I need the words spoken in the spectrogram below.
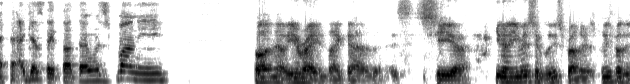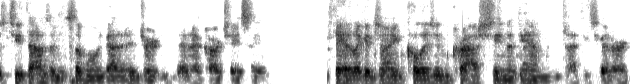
I guess they thought that was funny. Well, no, you're right. Like, uh, she, uh, you know, you mentioned Blues Brothers. Blues Brothers 2000, someone got injured in a car chase scene. They had like a giant collision crash scene at the end. I think she got hurt.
